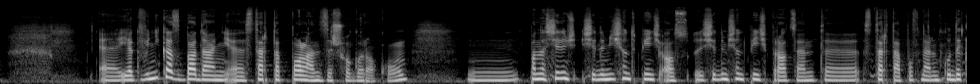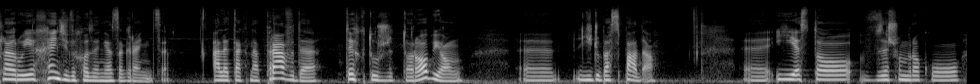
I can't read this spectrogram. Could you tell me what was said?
E, jak wynika z badań e, Startup Poland z zeszłego roku, mm, ponad 75%, 75% e, startupów na rynku deklaruje chęć wychodzenia za granicę. Ale tak naprawdę tych, którzy to robią, liczba spada. I jest to w zeszłym roku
